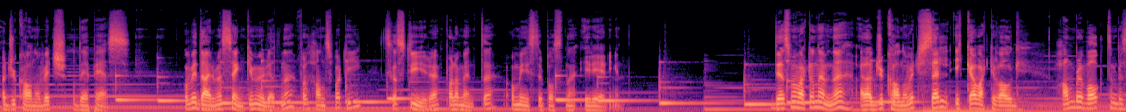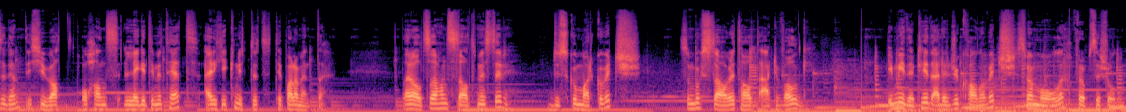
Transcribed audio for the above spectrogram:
av Djukanovic og DPS, og vil dermed senke mulighetene for at hans parti skal styre parlamentet og ministerpostene i regjeringen. Det som er verdt å nevne, er at Djukanovic selv ikke har vært i valg. Han ble valgt som president i 2018, og hans legitimitet er ikke knyttet til parlamentet. Det er altså hans statsminister, Dusko Markovic, som bokstavelig talt er til valg. Imidlertid er det Djukanovic som er målet for opposisjonen.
